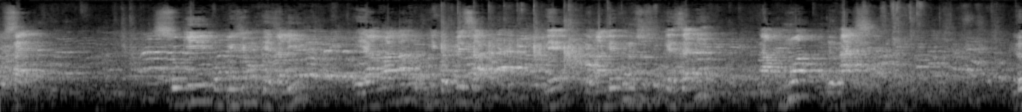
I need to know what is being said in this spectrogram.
kosalela soki conclusion ezali ya wana okoki kopesa me rendez-vous mosusu ezali na mois de mars le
